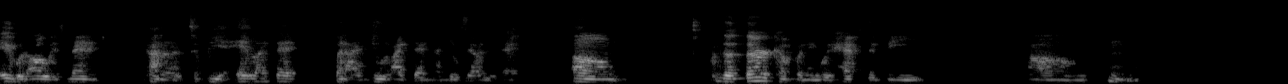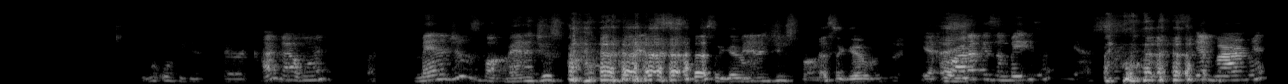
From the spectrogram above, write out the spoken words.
able to always manage kind of to be ahead like that, but I do like that and I do value that. Um, the third company would have to be, um, hmm. what would be the third? I got one. Man and Juice Bar. Man and Juice Bar. That's a good one. Man and Juice Bar. That's a good one. Yeah. Product is amazing. Yes. Environment.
